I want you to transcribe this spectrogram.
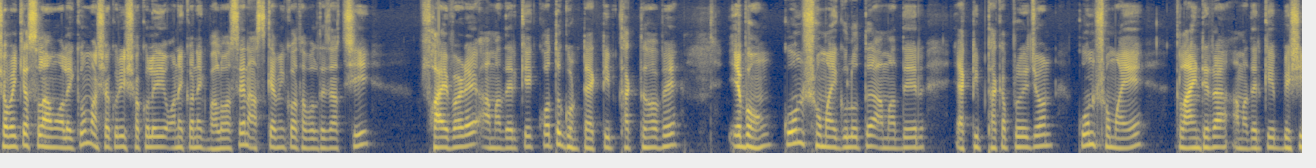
সবাইকে আসসালামু আলাইকুম। আশা করি সকলেই অনেক অনেক ভালো আছেন। আজকে আমি কথা বলতে যাচ্ছি ফাইবারে আমাদেরকে কত ঘণ্টা অ্যাক্টিভ থাকতে হবে এবং কোন সময়গুলোতে আমাদের অ্যাক্টিভ থাকা প্রয়োজন, কোন সময়ে ক্লায়েন্টেরা আমাদেরকে বেশি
